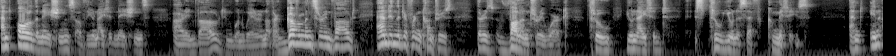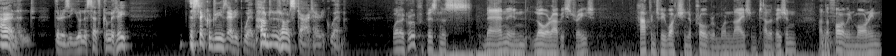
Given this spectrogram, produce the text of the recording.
And all the nations of the United Nations are involved in one way or another. Governments are involved, and in the different countries, there is voluntary work through United through UNICEF committees. And in Ireland, there is a UNICEF committee the secretary is Eric Webb. How did it all start, Eric Webb? Well, a group of businessmen in Lower Abbey Street happened to be watching a programme one night on television, and the following morning,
